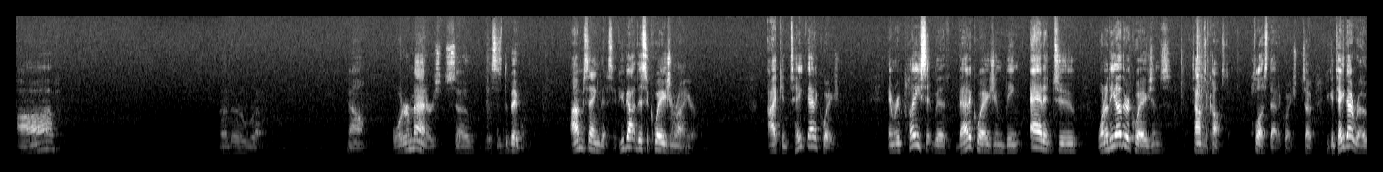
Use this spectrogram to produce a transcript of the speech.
of other row. Now, order matters, so this is the big one. I'm saying this, if you got this equation right here, I can take that equation and replace it with that equation being added to one of the other equations times a constant, plus that equation. So you can take that row,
